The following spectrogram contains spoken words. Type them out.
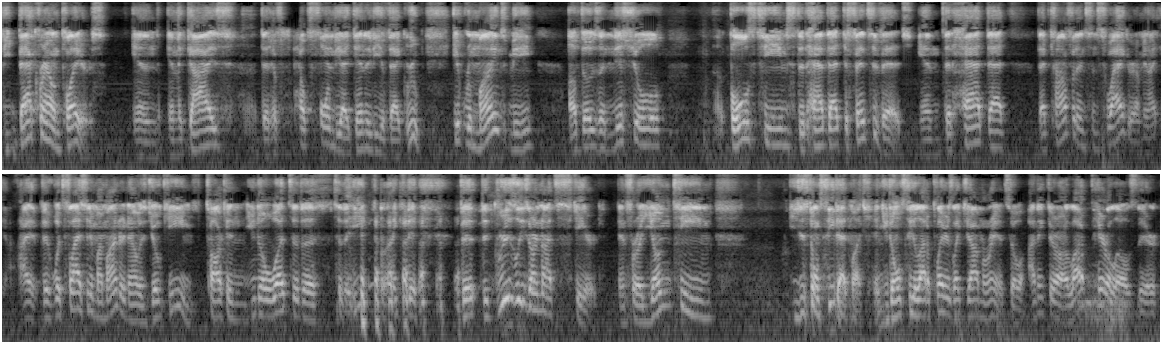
the background players and and the guys that have helped form the identity of that group. It reminds me of those initial uh, Bulls teams that had that defensive edge and that had that that confidence and swagger. I mean, I, I what's flashing in my mind right now is Joakim talking, you know what, to the to the Heat. like the, the the Grizzlies are not scared, and for a young team you just don't see that much, and you don't see a lot of players like Ja Morant. So I think there are a lot of parallels there.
